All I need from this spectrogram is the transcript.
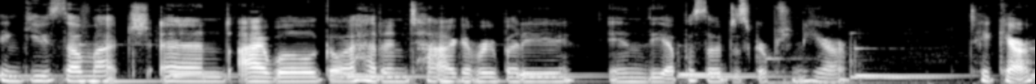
Thank you so much, and I will go ahead and tag everybody in the episode description here. Take care.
